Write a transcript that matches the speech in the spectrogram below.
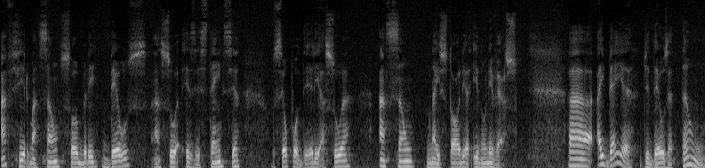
afirmação sobre Deus, a sua existência, o seu poder e a sua ação na história e no universo. A, a ideia de Deus é tão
